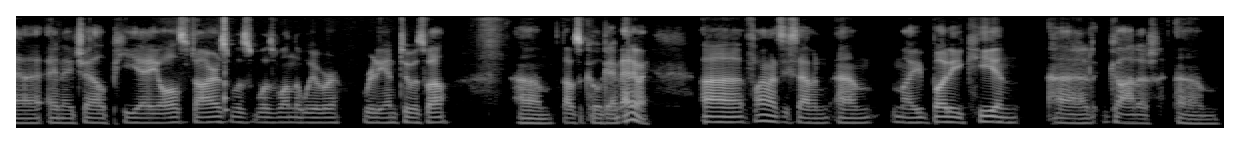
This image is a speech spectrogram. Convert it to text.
uh, NHL PA All Stars was was one that we were really into as well. Um, that was a cool game. Anyway, uh, Final Fantasy Seven. Um, my buddy Kian had got it um,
